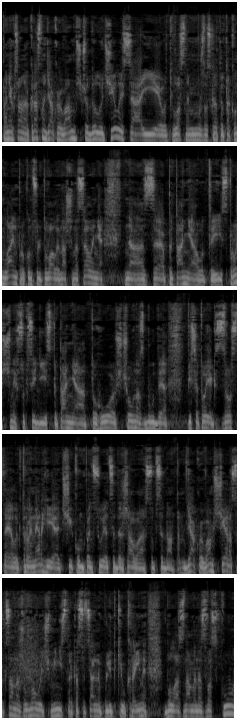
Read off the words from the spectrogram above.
Пані Оксано, красно дякую вам, що долучилися, і от власне можна сказати, так онлайн проконсультували наше населення з питання от і спрощених субсидій, з питання того, що в нас буде після того, як зросте електроенергія, чи компенсує це держава субсидантам. Дякую вам ще раз. Оксана Жолнович, міністерка соціальної політики України, була з нами на зв'язку.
